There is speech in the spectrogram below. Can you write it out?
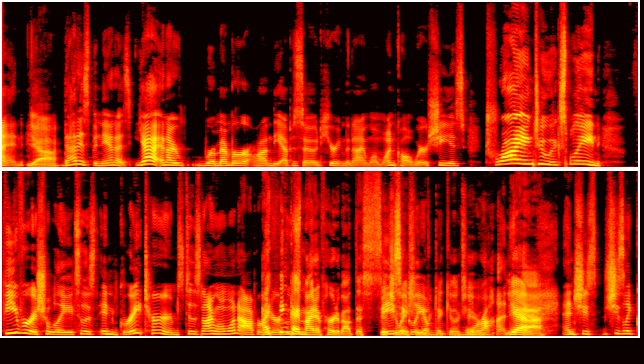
on. yeah. That is bananas. Yeah, and I remember on the episode hearing the 911 call where she is trying to explain feverishly to this in great terms to this 911 operator. I think I might have heard about this situation in a particular too. moron. Yeah. and she's she's like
